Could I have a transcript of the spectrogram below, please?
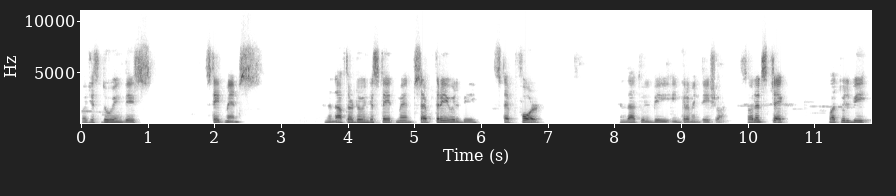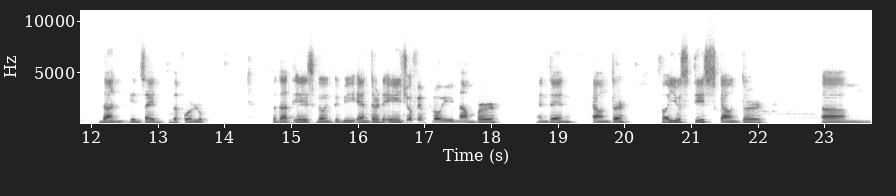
which is doing these statements. And then after doing the statement, step 3 will be step 4, and that will be incrementation. So let's check what will be done inside the for loop. So that is going to be enter the age of employee number and then counter. So I use this counter um,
